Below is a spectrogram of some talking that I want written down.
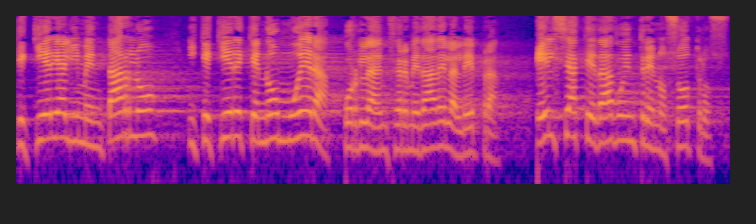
que quiere alimentarlo y que quiere que no muera por la enfermedad de la lepra. Él se ha quedado entre nosotros.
